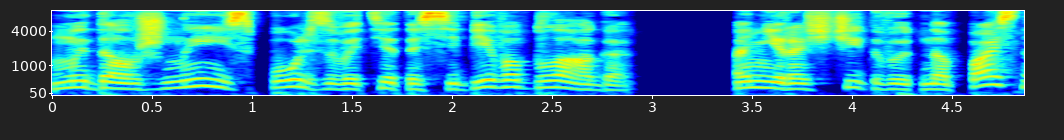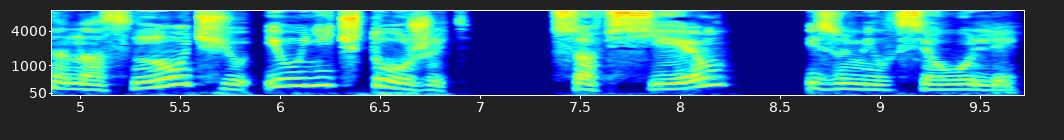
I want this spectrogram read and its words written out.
Мы должны использовать это себе во благо. Они рассчитывают напасть на нас ночью и уничтожить. «Совсем?» – изумился Олли.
